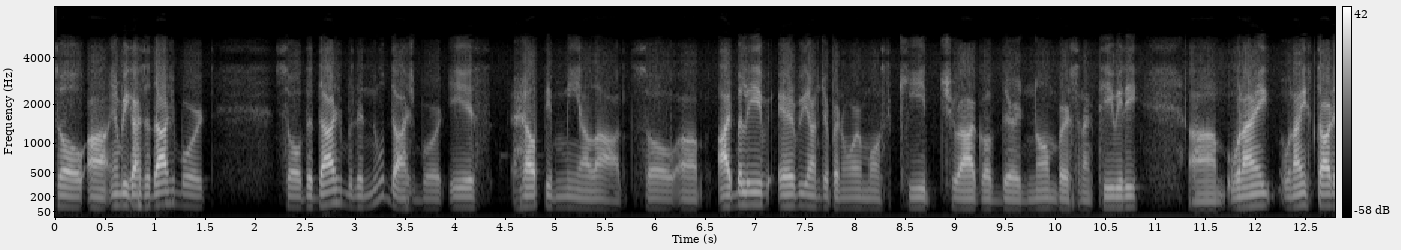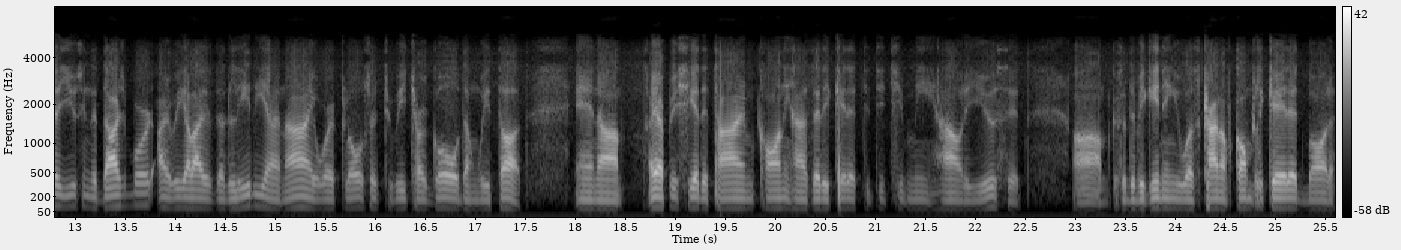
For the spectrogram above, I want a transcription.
So, uh, in regards to dashboard, so the dashboard, the new dashboard is helping me a lot. So um, I believe every entrepreneur must keep track of their numbers and activity. Um, when I when I started using the dashboard, I realized that Lidia and I were closer to reach our goal than we thought, and uh, I appreciate the time Connie has dedicated to teaching me how to use it. Because um, at the beginning it was kind of complicated, but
